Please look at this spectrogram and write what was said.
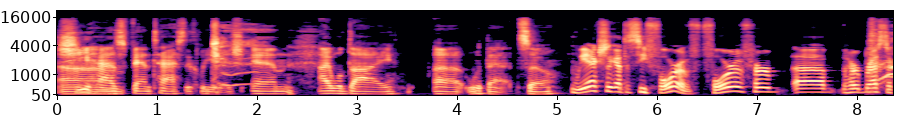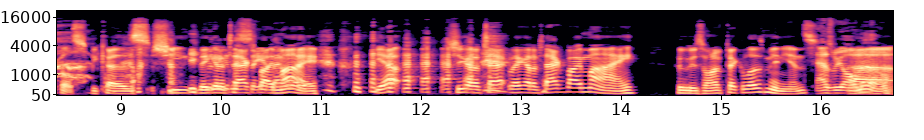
she Um, has fantastic cleavage, and I will die uh, with that. So We actually got to see four of four of her uh her breasticles because she they get attacked by Mai. Yeah, She got attacked. They got attacked by Mai, who is one of Piccolo's minions. as we all know.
